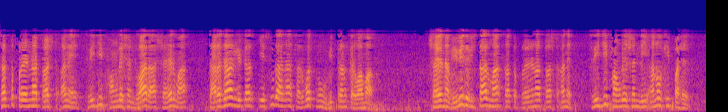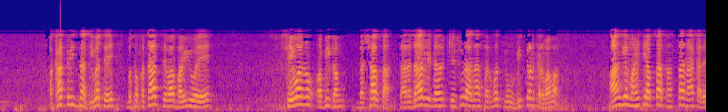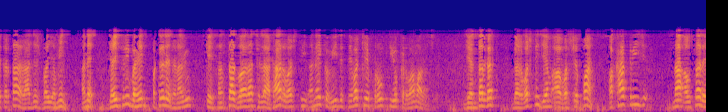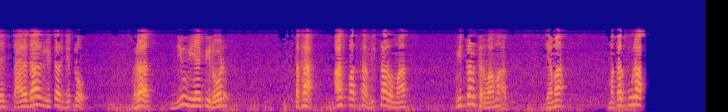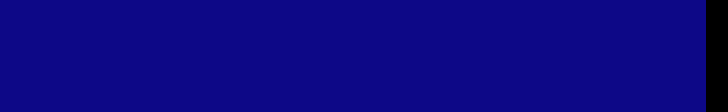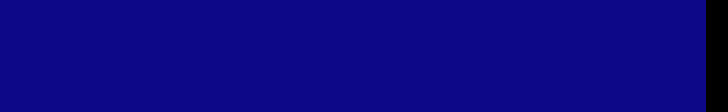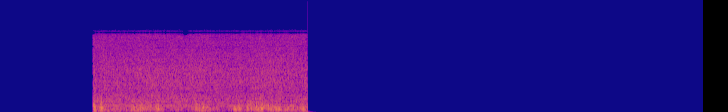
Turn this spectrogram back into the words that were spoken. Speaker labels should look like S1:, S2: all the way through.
S1: સત પ્રેરણા ટ્રસ્ટ અને શ્રીજી ફાઉન્ડેશન દ્વારા શહેરમાં ચાર હજાર લીટર કેસુડાના શરબતનું વિતરણ કરવામાં આવ્યું. શહેરના વિવિધ વિસ્તારમાં સત પ્રેરણા ટ્રસ્ટ અને શ્રીજી ફાઉન્ડેશનની અનોખી પહેલ. અખાત્રીજના દિવસે બસો પચાસ સેવાભાવીઓએ સેવાનો અભિગમ દર્શાવતા ચાર હજાર લીટર કેસુડાના શરબતનું વિતરણ કરવામાં આવ્યું. આ અંગે માહિતી આપતા સંસ્થાના કાર્યકર્તા રાજેશભાઈ અમીન અને જયશ્રીબહેન પટેલે જણાવ્યું કે સંસ્થા દ્વારા છેલ્લા અઢાર વર્ષથી અનેકવિધ સેવાકીય પ્રવૃત્તિઓ કરવામાં આવે છે, જે અંતર્ગત દર વર્ષની જેમ આ વર્ષે પણ અખાત્રીજના અવસરે ચાર હજાર લીટર જેટલો રસ ન્યૂ વીઆઈપી રોડ તથા આસપાસના વિસ્તારોમાં વિતરણ કરવામાં આવ્યું. જેમાં મકરપુરા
